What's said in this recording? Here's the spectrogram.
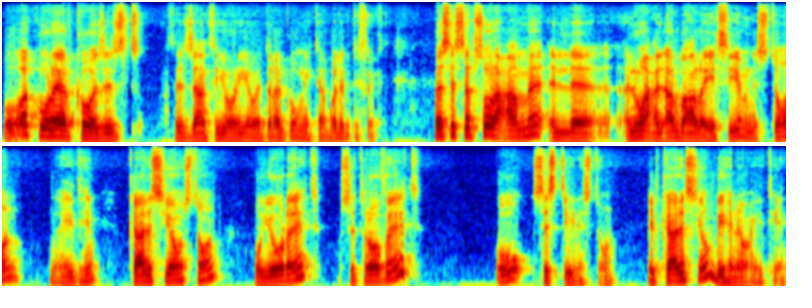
وأكو rare causes مثل xanthinuria و drug و metabolic defect بس هسه بصورة عامة الانواع الأربعة الرئيسية من stone نعيدهم calcium stone و urate و struvite و cystine stone الكالسيوم بها نوعيتين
